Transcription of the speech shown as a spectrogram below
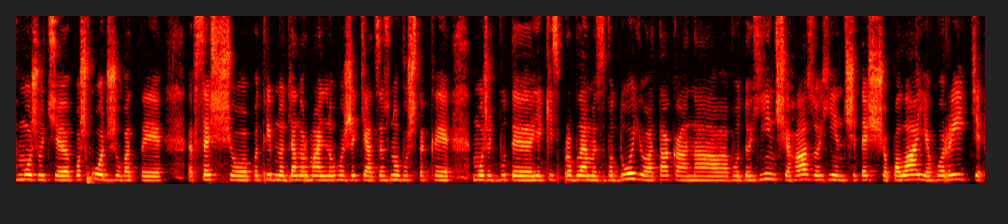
можуть е, пошкоджувати все, що потрібно для нормального життя. Це знову ж таки можуть бути якісь проблеми з водою, атака на водогін чи газогін, чи те, що палає, горить,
